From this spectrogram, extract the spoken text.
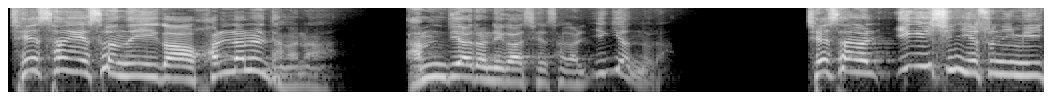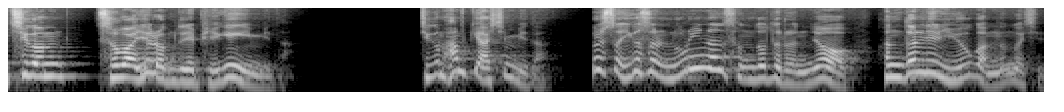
세상에서 너희가 환란을 당하나 담대하라 내가 세상을 이겼노라. 세상을 이기신 예수님이 지금 저와 여러분들의 배경입니다. 지금 함께 하십니다. 그래서 이것을 누리는 성도들은요, 흔들릴 이유가 없는 것이죠.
